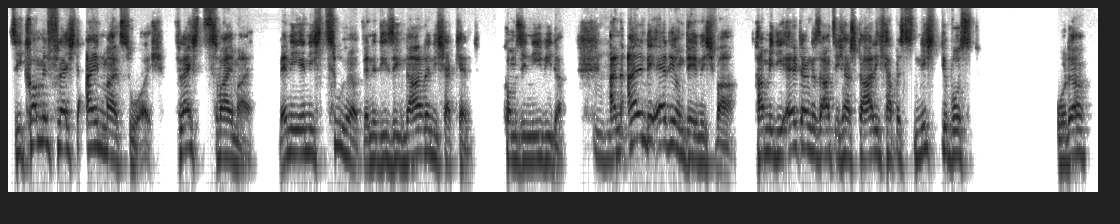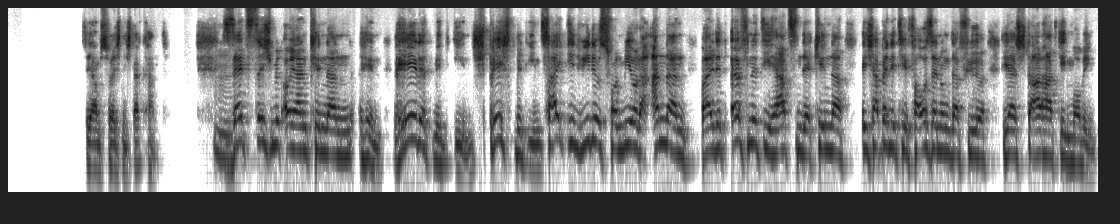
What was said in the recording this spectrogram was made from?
Sie kommen vielleicht einmal zu euch, vielleicht zweimal. Wenn ihr ihr nicht zuhört, wenn ihr die Signale nicht erkennt, kommen sie nie wieder. Mhm. An allen Beerdigungen, denen ich war, haben mir die Eltern gesagt, ich Herr Stahl, ich habe es nicht gewusst. Oder sie haben es vielleicht nicht erkannt. Mhm. Setzt euch mit euren Kindern hin, redet mit ihnen, spricht mit ihnen, zeigt ihnen Videos von mir oder anderen, weil das öffnet die Herzen der Kinder. Ich habe eine TV-Sendung dafür, die heißt Stahlhart gegen Mobbing.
